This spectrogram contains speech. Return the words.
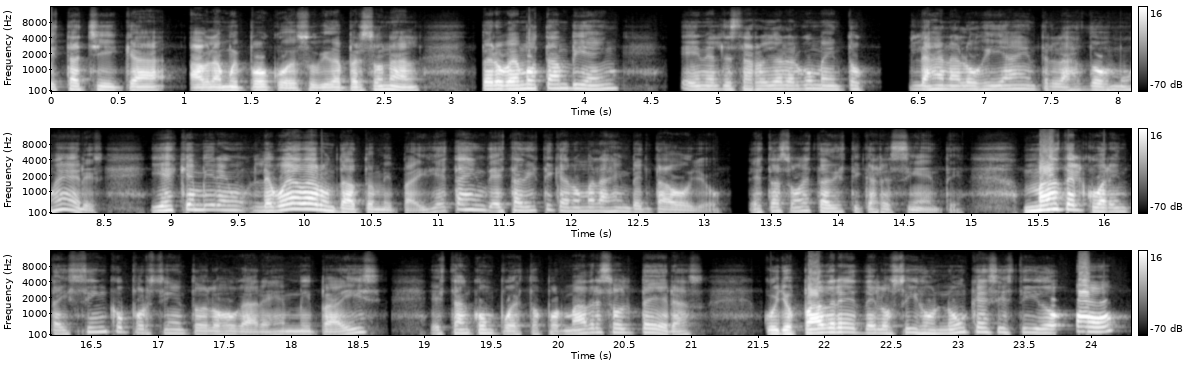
esta chica habla muy poco de su vida personal, pero vemos también en el desarrollo del argumento las analogías entre las dos mujeres. Y es que, miren, le voy a dar un dato en mi país. Estas estadísticas no me las he inventado yo. Estas son estadísticas recientes. Más del 45% de los hogares en mi país están compuestos por madres solteras cuyos padres de los hijos nunca ha existido o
